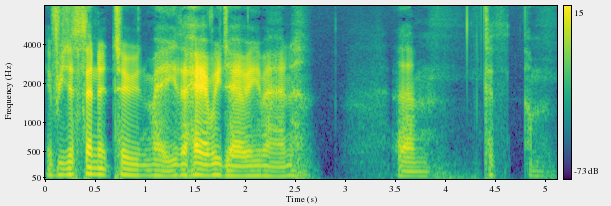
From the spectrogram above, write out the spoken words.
If you just send it to me, the hairy dairy man, um, because I'm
